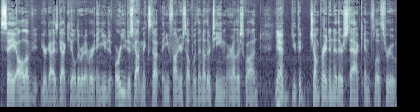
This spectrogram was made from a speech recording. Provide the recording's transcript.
Say all of your guys got killed or whatever, and you or you just got mixed up and you found yourself with another team or another squad. You Yeah. could, you could jump right into their stack and flow through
